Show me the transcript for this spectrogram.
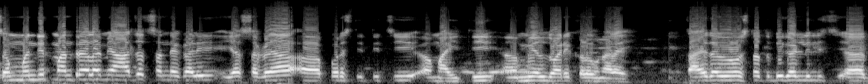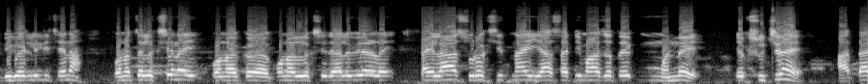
संबंधित मंत्र्याला मी आजच संध्याकाळी या सगळ्या परिस्थितीची माहिती मेलद्वारे कळवणार आहे. कायदा व्यवस्था तर बिघडलेलीच बिघडलेलीच आहे ना. कोणाचं लक्ष नाही कोणा कोणाला लक्ष द्यायला वेळ नाही. कायला सुरक्षित नाही यासाठी माझं तर एक म्हणणं आहे एक सूचना आहे. आता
